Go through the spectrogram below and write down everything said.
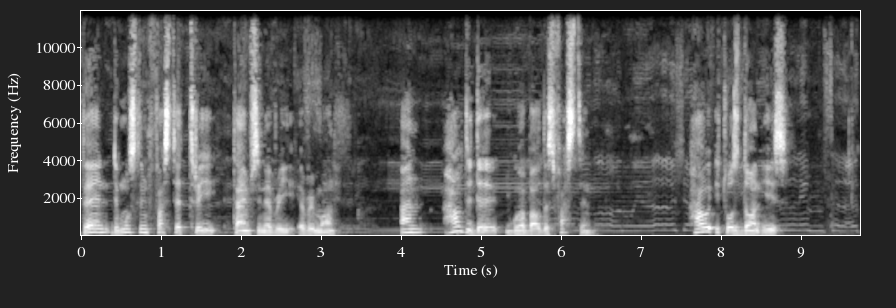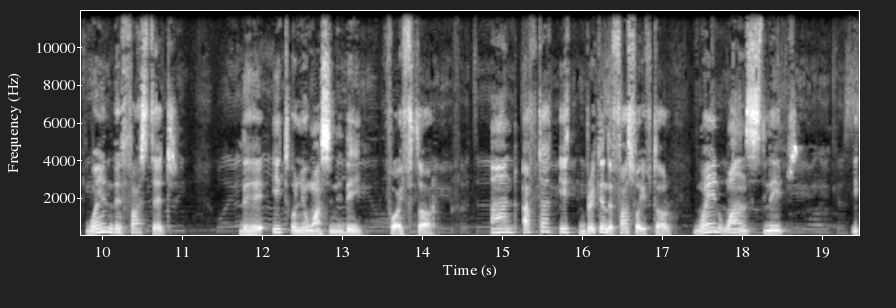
then the Muslim fasted three times in every every month and how did they go about this fasting how it was done is when they fasted they eat only once in a day for iftar and after it breaking the fast for iftar when one sleeps it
